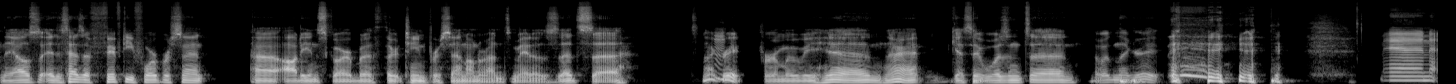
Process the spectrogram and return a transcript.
They also it has a 54% uh, audience score, but a 13% on Rotten Tomatoes. That's uh it's not Hmm. great for a movie. Yeah, all right. Guess it wasn't uh it wasn't that great. Man,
